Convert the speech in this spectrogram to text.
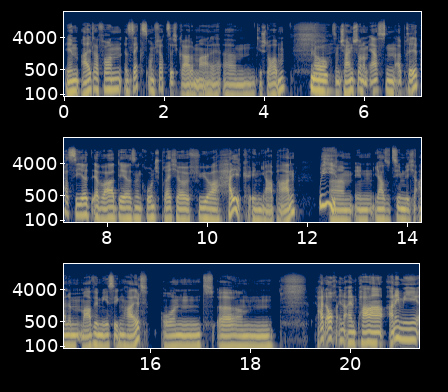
im Alter von 46 gerade mal ähm, gestorben. No. Das ist anscheinend schon am 1. April passiert. Er war der Synchronsprecher für Hulk in Japan. Ähm, in ja so ziemlich allem Marvel-mäßigen halt. Und ähm, hat auch in ein paar Anime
